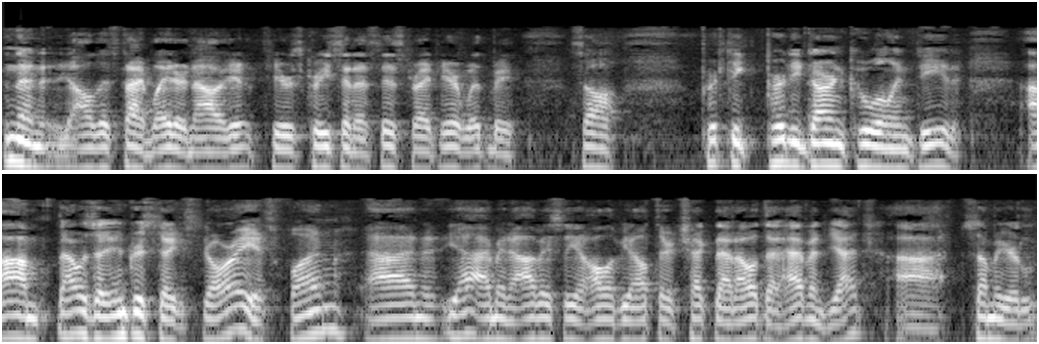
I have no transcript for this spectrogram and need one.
And then all this time later, now here's crease and assist right here with me. So pretty pretty darn cool indeed. Um, that was an interesting story. It's fun, and yeah, I mean, obviously, all of you out there, check that out that haven't yet. Uh, some of your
